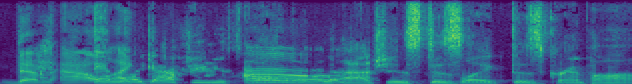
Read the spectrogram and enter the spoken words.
them out? and I- like after you swallow the Oh. ashes, does like does Grandpa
